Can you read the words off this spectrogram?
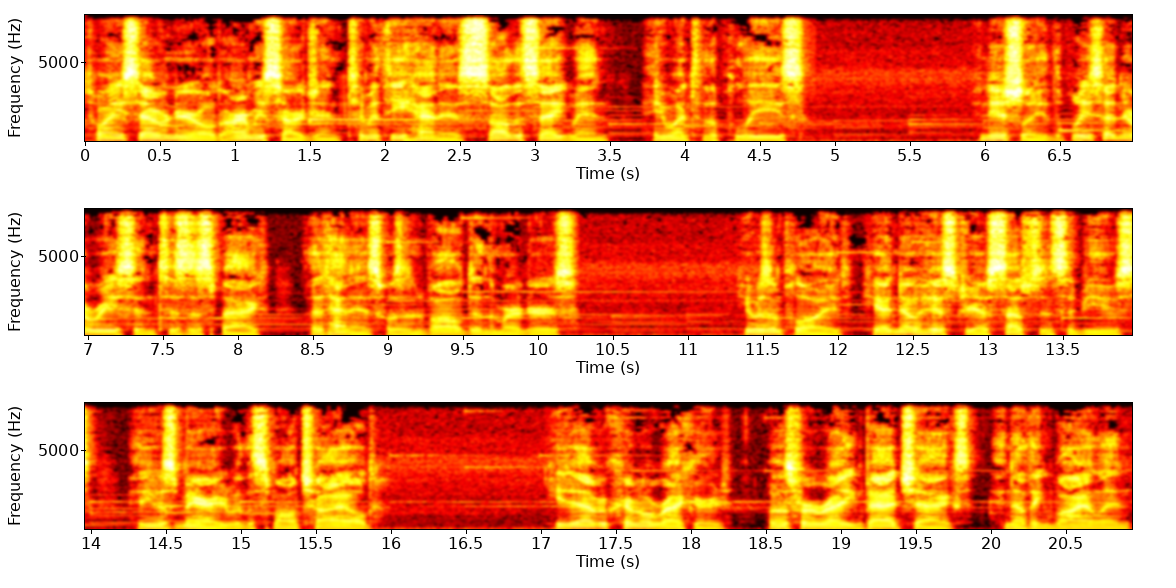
27 year old Army Sergeant Timothy Hennis saw the segment and he went to the police. Initially, the police had no reason to suspect that Hennis was involved in the murders. He was employed, he had no history of substance abuse, and he was married with a small child. He did have a criminal record, but was for writing bad checks and nothing violent.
